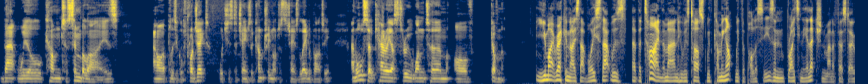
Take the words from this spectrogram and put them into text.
that will come to symbolize our political project, which is to change the country, not just to change the Labour Party, and also carry us through one term of government. You might recognize that voice. That was, at the time, the man who was tasked with coming up with the policies and writing the election manifesto,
